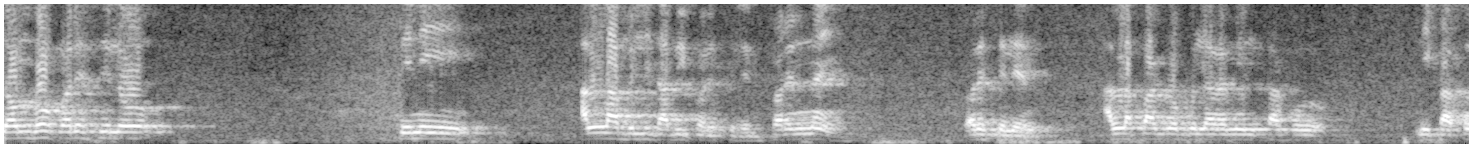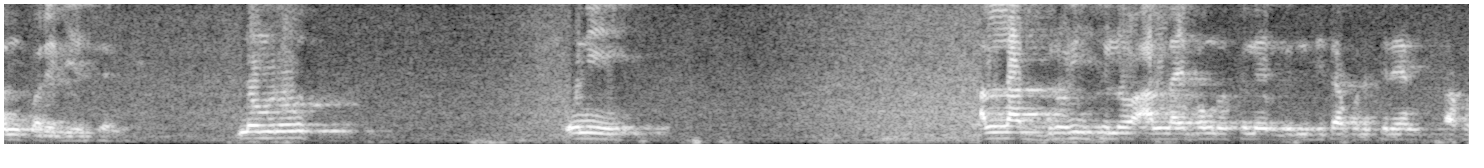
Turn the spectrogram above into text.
দম্ভ করেছিল। তিনি আল্লাহ বলি দাবি করেছিলেন, করেন নাই? করেছিলেন। আল্লাহ পাক রব্বুল আলমিন তাকে নিপাতন করে দিয়েছেন। নমরুদ, উনি আল্লাহ দ্রোহী ছিল, আল্লাহ এবং রসুলের বিরোধিতা করেছিলেন, তাকে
